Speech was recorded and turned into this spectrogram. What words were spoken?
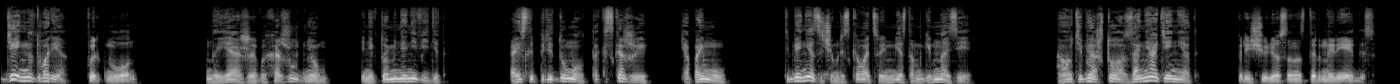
День на дворе!» — фыркнул он. «Но я же выхожу днем, и никто меня не видит. А если передумал, так скажи, я пойму. Тебе незачем рисковать своим местом в гимназии». «А у тебя что, занятий нет?» — прищурился настырный Рейдес.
